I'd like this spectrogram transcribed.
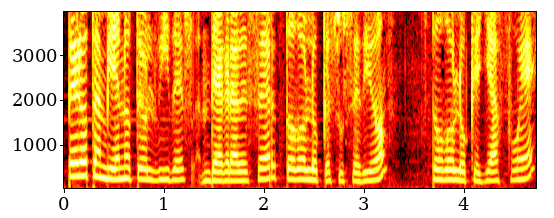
pero también no te olvides de agradecer todo lo que sucedió, todo lo que ya fue,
